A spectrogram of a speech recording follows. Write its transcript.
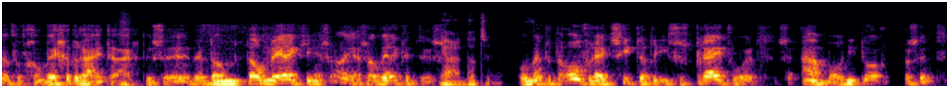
Dat wordt gewoon weggedraaid daar. Dus eh, dan, dan merk je eens, oh ja, zo werkt het dus. Ja, dat, Op het moment dat de overheid ziet dat er iets verspreid wordt, ze A, monitoren ze het.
